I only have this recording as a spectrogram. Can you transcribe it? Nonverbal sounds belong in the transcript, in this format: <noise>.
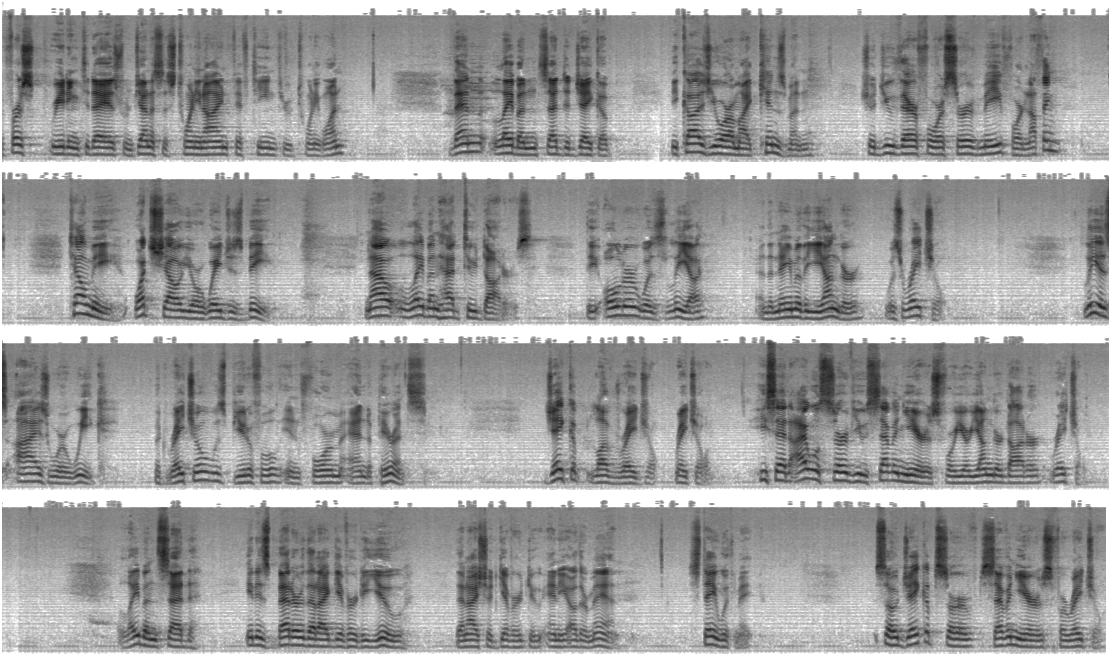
The first reading today is from Genesis 29 15 through 21. Then Laban said to Jacob, Because you are my kinsman, should you therefore serve me for nothing? Tell me, what shall your wages be? Now Laban had two daughters. The older was Leah, and the name of the younger was Rachel. Leah's eyes were weak, but Rachel was beautiful in form and appearance. Jacob loved Rachel. Rachel. He said, I will serve you seven years for your younger daughter, Rachel. Laban said, It is better that I give her to you than I should give her to any other man. Stay with me. So Jacob served seven years for Rachel,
